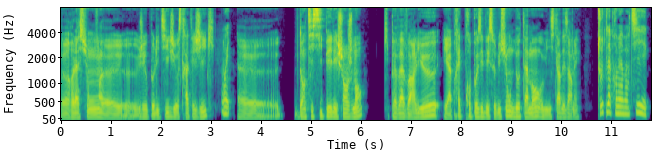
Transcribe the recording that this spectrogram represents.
euh, relations euh, géopolitiques, géostratégiques, d'anticiper les changements qui peuvent avoir lieu et après de proposer des solutions, notamment au ministère des Armées. Toute la première partie est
